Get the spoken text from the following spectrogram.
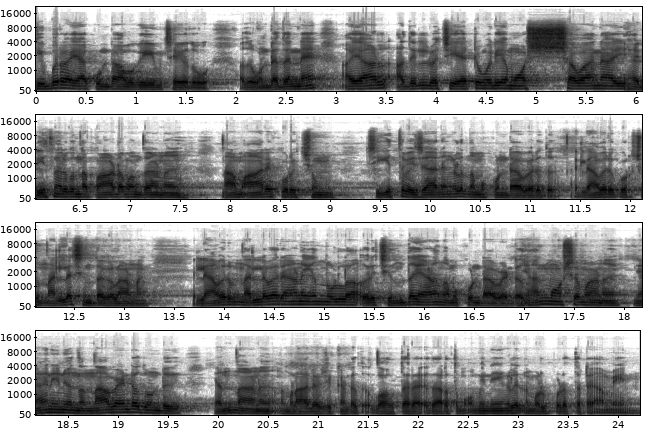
കിബിർ അയാൾക്കുണ്ടാവുകയും ചെയ്തു. അതുകൊണ്ട് തന്നെ അയാൾ അതിൽ വെച്ച് ഏറ്റവും വലിയ മോശവാനായി ഹരീസ് നൽകുന്ന പാഠം എന്താണ് നാം ആരെക്കുറിച്ചും ചീത്ത വിചാരങ്ങൾ നമുക്കുണ്ടാവരുത്. എല്ലാവരെക്കുറിച്ചും നല്ല ചിന്തകളാണ്. എല്ലാവരും നല്ലവരാണ് എന്നുള്ള ഒരു ചിന്തയാണ് നമുക്കുണ്ടാവേണ്ടത്. ഞാൻ മോശമാണ് ഞാൻ ഇനി നന്നാവേണ്ടതുണ്ട് എന്നാണ് നമ്മൾ ആലോചിക്കേണ്ടത്. ബഹുത്തര യഥാർത്ഥ മോമിനിയങ്ങളിൽ നമ്മൾ ഉൾപ്പെടുത്തട്ടെ. ആമീൻ.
